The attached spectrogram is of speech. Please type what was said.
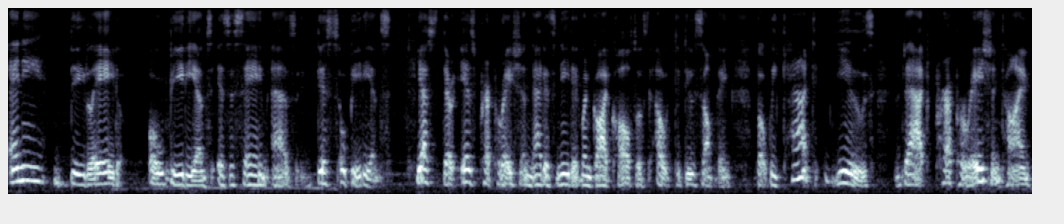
any delayed obedience is the same as disobedience. Yes, there is preparation that is needed when God calls us out to do something, but we can't use that preparation time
